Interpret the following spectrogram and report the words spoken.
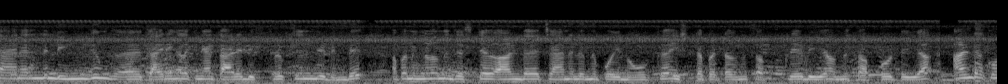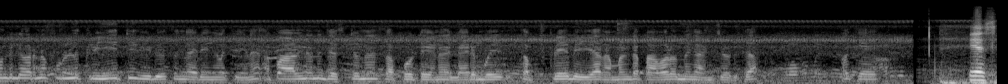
ചാനലിന്റെ ലിങ്കും കാര്യങ്ങളൊക്കെ ഞാൻ താഴെ ഡിസ്ക്രിപ്ഷനിൽ ഇടുന്നുണ്ട്. അപ്പോൾ നിങ്ങളൊന്ന് ജസ്റ്റ് ആളുടെ ചാനൽ ഒന്ന് പോയി നോക്കുക. ഇഷ്ടപ്പെട്ട ഒന്ന് സബ്സ്ക്രൈബ് ചെയ്യുക ഒന്ന് സപ്പോർട്ട് ചെയ്യുക. ആളുടെ അക്കൗണ്ടിൽ പറഞ്ഞ ഫുള്ള് ക്രിയേറ്റീവ് വീഡിയോസും കാര്യങ്ങളൊക്കെയാണ്. അപ്പോൾ ആളിനെ ഒന്ന് ജസ്റ്റ് ഒന്ന് സപ്പോർട്ട് ചെയ്യണം. എല്ലാവരും പോയി സബ്സ്ക്രൈബ് ചെയ്യുക. നമ്മളുടെ പവർ ഒന്ന് കാണിച്ചു കൊടുക്കുക. ഓക്കെ യെസ്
